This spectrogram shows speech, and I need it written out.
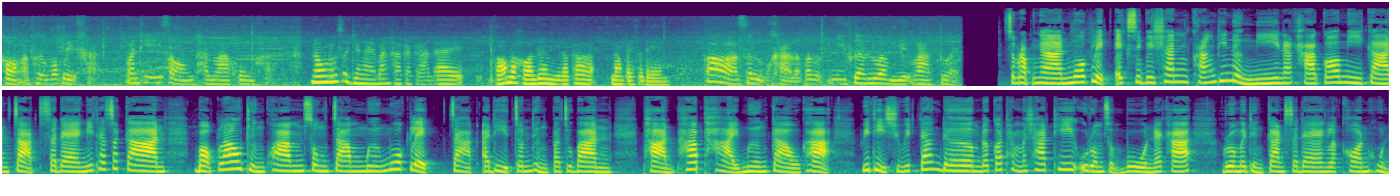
ของอำเภอบอกเหล็กค่ะ วันที่2ธันวาคมค่ะ น้องรู้สึกยังไงบ้างคะกับการได้ซ้อมละครเรื่องนี้แล้วก็นำไปแสดง ก็สนุกค่ะ แล้วก็มีเพื่อนร่วมเยอะมากด้วยสำหรับงานมวกเหล็ก Exhibition ครั้งที่หนึ่งนี้นะคะ ก็มีการจัดแสดงนิทรรศการ บอกเล่าถึงความทรงจำเมืองมวกเหล็ก จากอดีตจนถึงปัจจุบัน ผ่านภาพถ่ายเมืองเก่าค่ะ วิถีชีวิตดั้งเดิม แล้วก็ธรรมชาติที่อุดมสมบูรณ์นะคะ รวมไปถึงการแสดงละครหุ่น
